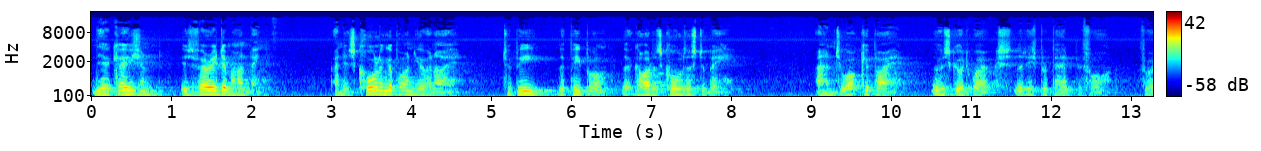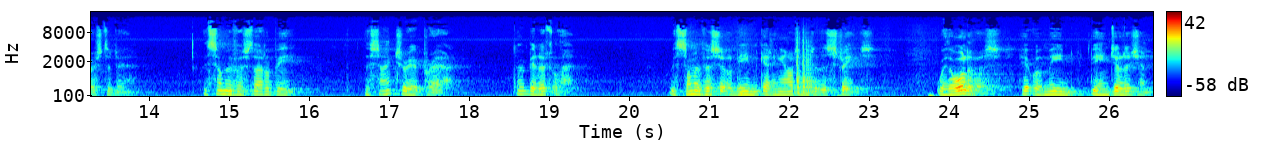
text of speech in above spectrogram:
the occasion is very demanding And it's calling upon you and I to be the people that God has called us to be and to occupy those good works that He's prepared before for us to do. With some of us, that'll be the sanctuary of prayer. Don't belittle that. With some of us, it'll mean getting out into the streets. With all of us, it will mean being diligent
